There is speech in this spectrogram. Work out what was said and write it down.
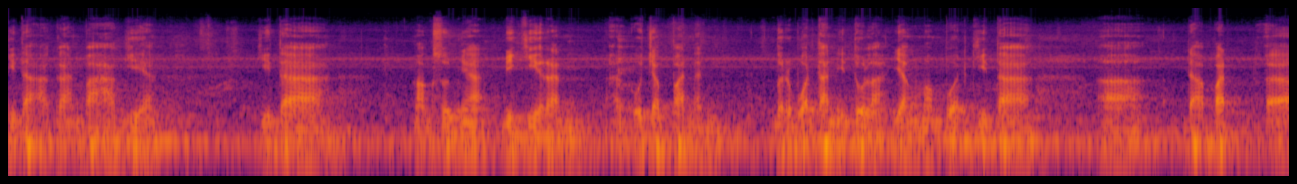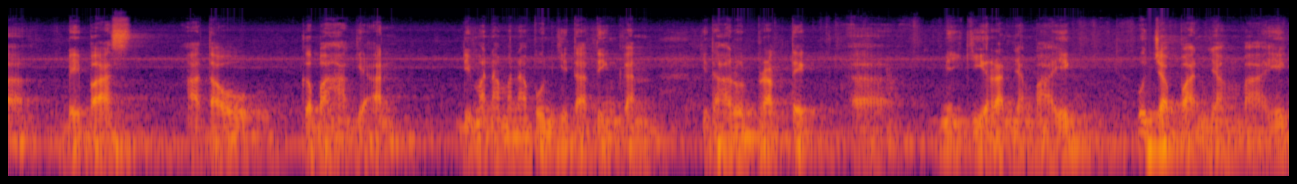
kita akan bahagia kita maksudnya pikiran eh, ucapan dan perbuatan itulah yang membuat kita uh, dapat uh, bebas atau kebahagiaan. Di mana-mana pun kita tinggal kita harus praktek uh, mikiran yang baik ucapan yang baik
